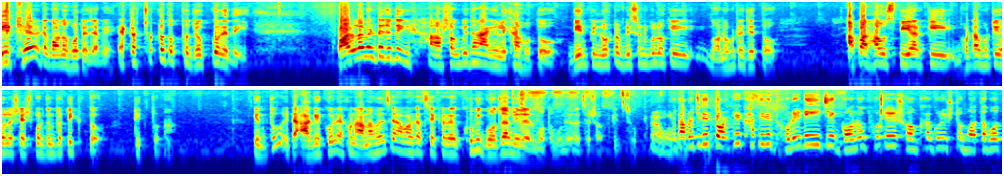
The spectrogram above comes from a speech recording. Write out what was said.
লিখে এটা গণভোটে যাবে। একটা ছোট্ট তথ্য যোগ করে দেই। পার্লামেন্টে যদি সংবিধান আগে লেখা হতো, বিএনপি নোট অফ ডিসেন্টগুলো কি গণভোটে যেত? আপার হাউস পিআর কি ভোটাভুটি হলে শেষ পর্যন্ত টিকতো? টিকতো না। কিন্তু এটা আগে করে এখন আনা হয়েছে আমার কাছে এখানে খুবই গোজা মিলের মতো মনে হয়েছে সবকিছু। আমরা যদি তর্কের খাতিরে ধরে নেই যে গণভোটের সংখ্যাগরিষ্ঠ মতামত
